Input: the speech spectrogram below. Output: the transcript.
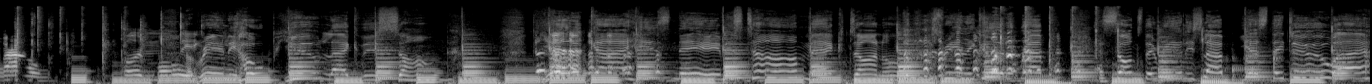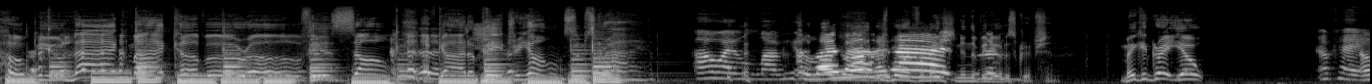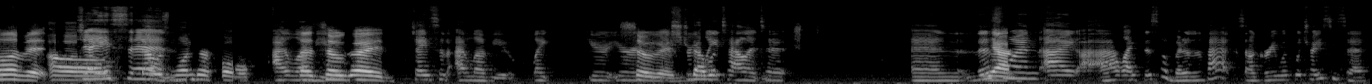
Wow. Holy moly. I really hope you like this song. The other guy, his name is Tom MacDonald. He's really good at rap, and songs they really slap. Yes, they do. I hope you like my cover of his song. I've got a Patreon, subscribe. Oh, I love him. I love I that. love There's that. more information in the video description. Make it great, yo. Okay, I love it. Oh, Jason. that was wonderful. I love That's you. so good. Jason, I love you. Like you're you're So good. extremely was- talented. And this Yeah. one, I, I I like this one better than facts. I agree with what Tracy said.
